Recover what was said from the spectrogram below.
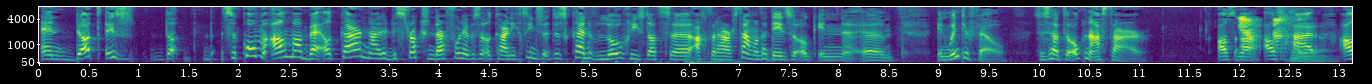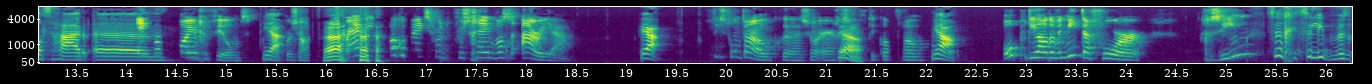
En dat is dat ze komen allemaal bij elkaar na de destruction. Daarvoor hebben ze elkaar niet gezien. Dus het is kind of logisch dat ze achter haar staan, want dat deden ze ook in um, in Winterfell. Ze zaten ook naast haar. Als, Ja, als haar, Ja. als haar, Ik ehm, vond het mooier gefilmd, Ja. persoonlijk. Ah. Maar die ook opeens ver- verscheen was Arya. ja, Die stond daar ook eh, zo ergens. Ja. Die kwam zo ja. op. Die hadden we niet daarvoor gezien. Ze, ze liep, we-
